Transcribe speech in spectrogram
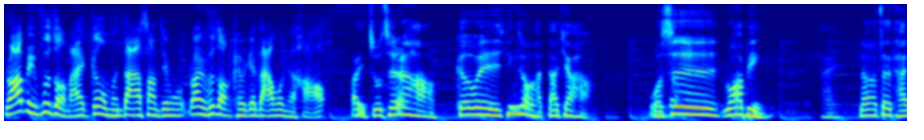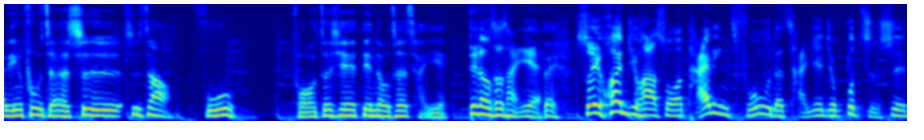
Robin 副总来跟我们大家上节目。Robin 副总可不可以跟大家问个好？哎，主持人好，各位听众好，大家好，我是 Robin。哎，那在台林负责是制造服务。for 这些电动车产业，电动车产业对，所以换句话说，台铃服务的产业就不只是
